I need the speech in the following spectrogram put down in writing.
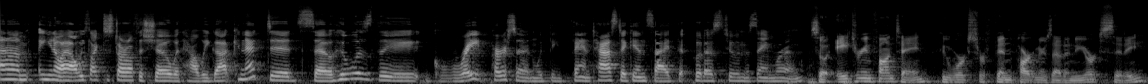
um, you know, I always like to start off the show with how we got connected. So, who was the great person with the fantastic insight that put us two in the same room? So, Adrian Fontaine, who works for Finn Partners out of New York City,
